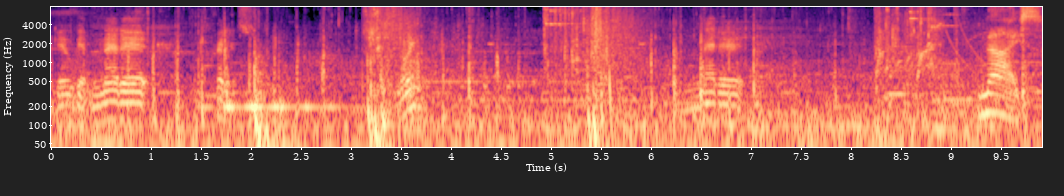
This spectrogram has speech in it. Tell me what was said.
Okay, we'll get medic. Credits. Right? Medic. Nice.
